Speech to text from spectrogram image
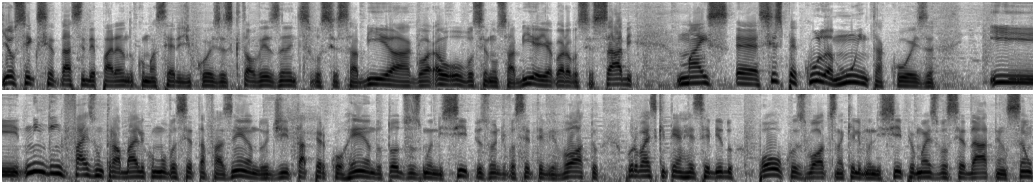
E eu sei que você está se deparando com uma série de coisas que talvez antes você sabia, agora ou você não sabia e agora você sabe. Mas é, se especula muita coisa e ninguém faz um trabalho como você está fazendo, de estar tá percorrendo todos os municípios onde você teve voto, por mais que tenha recebido poucos votos naquele município, mas você dá atenção.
